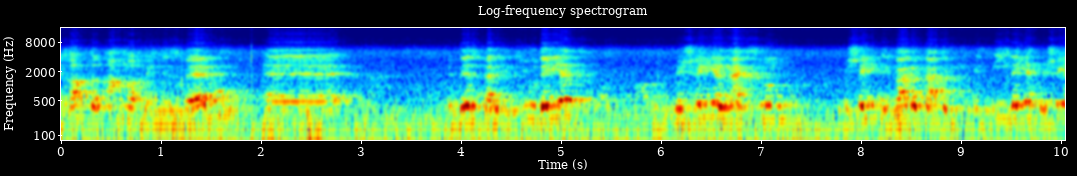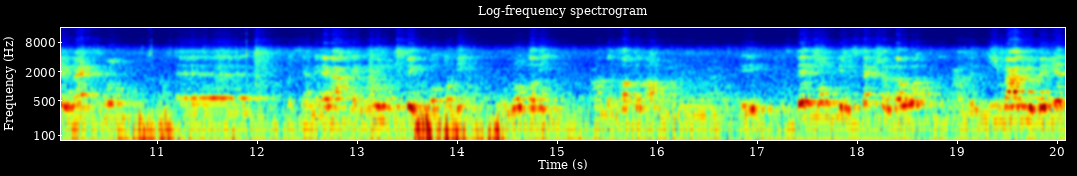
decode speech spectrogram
الخط الأحمر بالنسبة له آه بالنسبة للكيو ديت مش هي الماكسيموم مش هي الفاليو بتاعت الاي ديت مش هي الماكسيموم آه يعني هنا هيكون نقطتين النقطة دي والنقطه دي عند الخط الأحمر. okay؟ still ممكن ال section دوت عند ال E value ديت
